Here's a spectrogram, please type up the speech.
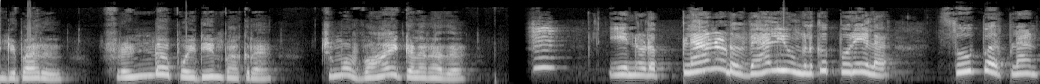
இங்க பாரு ஃப்ரெண்டா போயிட்டேன்னு பாக்குறேன். சும்மா வாய் கிளறாத. என்னோட பிளானோட வேல்யூ உங்களுக்கு புரியல. சூப்பர் பிளான்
